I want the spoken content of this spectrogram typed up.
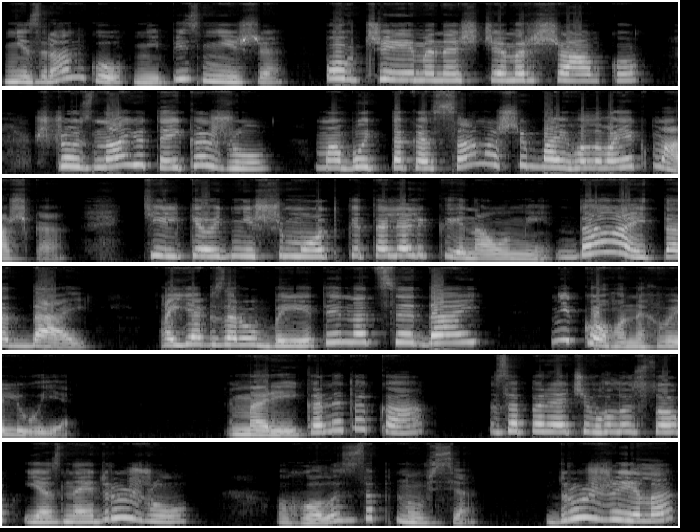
ні зранку, ні пізніше. Повчи мене ще, мершавко. Що знаю, те й кажу. Мабуть, така сама шибай голова, як Машка. Тільки одні шмотки та ляльки на умі. Дай та дай. А як заробити на це дай, нікого не хвилює. Марійка не така, заперечив голосок, я з нею дружу. Голос запнувся. Дружила,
